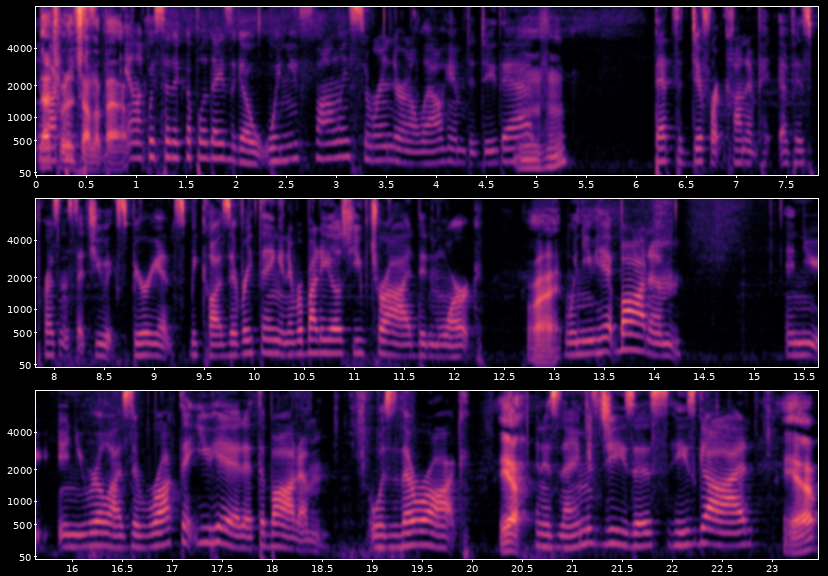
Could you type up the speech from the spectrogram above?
That's like what we it's all about. And like we said a couple of days ago, when you finally surrender and allow Him to do that, Mm-hmm. That's a different kind of, of His presence that you experience because everything and everybody else you've tried didn't work. Right. When you hit bottom, and you and you realize the rock that you hit at the bottom was the rock, Yeah. and His name is Jesus. He's God. Yeah.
